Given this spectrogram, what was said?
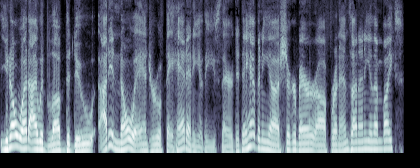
You know what I would love to do? I didn't know, Andrew, if they had any of these there. Did they have any uh, Sugar Bear uh, front ends on any of them bikes?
